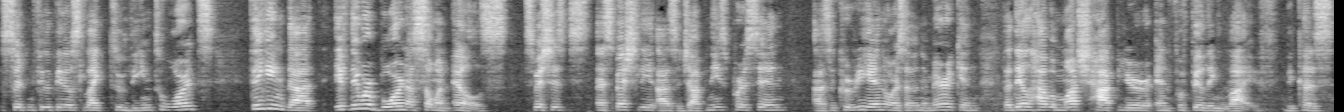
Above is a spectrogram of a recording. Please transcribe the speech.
certain Filipinos like to lean towards thinking that if they were born as someone else, especially especially as a Japanese person, as a Korean or as an American, that they'll have a much happier and fulfilling life because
